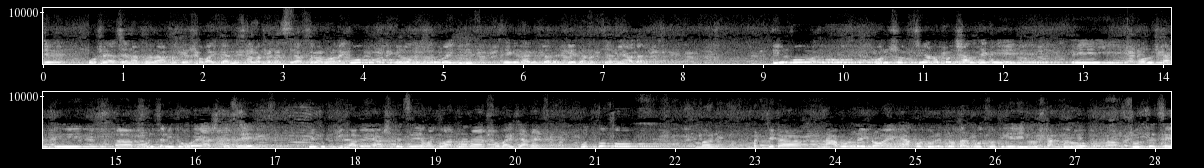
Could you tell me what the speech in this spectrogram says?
যে বসে আছেন আপনারা আপনাদের সবাইকে আমি সালাম জানাচ্ছি। আসসালামু আলাইকুম। এবং হিন্দু ভাই যদি থেকে থাকেন তাদেরকে জানাচ্ছি আমি আদান। দীর্ঘ উনিশশো ছিয়ানব্বই সাল থেকে এই অনুষ্ঠানটি পরিচালিত হয়ে আসতেছে। কিন্তু কীভাবে আসতেছে হয়তো আপনারা সবাই জানেন। অত্যন্ত মানে মানে যেটা না বললেই নয়, এত দরিদ্রতার মধ্য দিয়ে এই অনুষ্ঠানগুলো চলতেছে,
